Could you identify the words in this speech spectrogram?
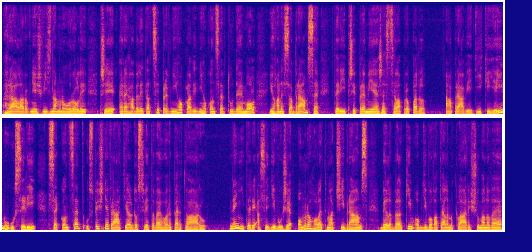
Hrála rovněž významnou roli při rehabilitaci prvního klavírního koncertu D-moll Johannesa Brahmse, který při premiéře zcela propadl. A právě díky jejímu úsilí se koncert úspěšně vrátil do světového repertoáru. Není tedy asi divu, že o mnoho let mladší Brahms byl velkým obdivovatelem Kláry Šumanové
